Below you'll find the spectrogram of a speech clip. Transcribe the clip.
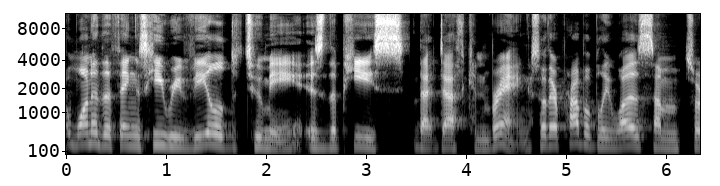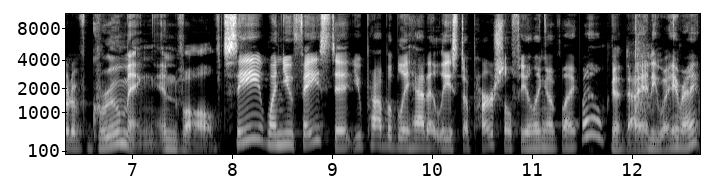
one of the things he revealed to me is the peace that death can bring. So there probably was some sort of grooming involved. See, when you faced it, you probably had at least a partial feeling of like, well, I'm going to die anyway, right?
